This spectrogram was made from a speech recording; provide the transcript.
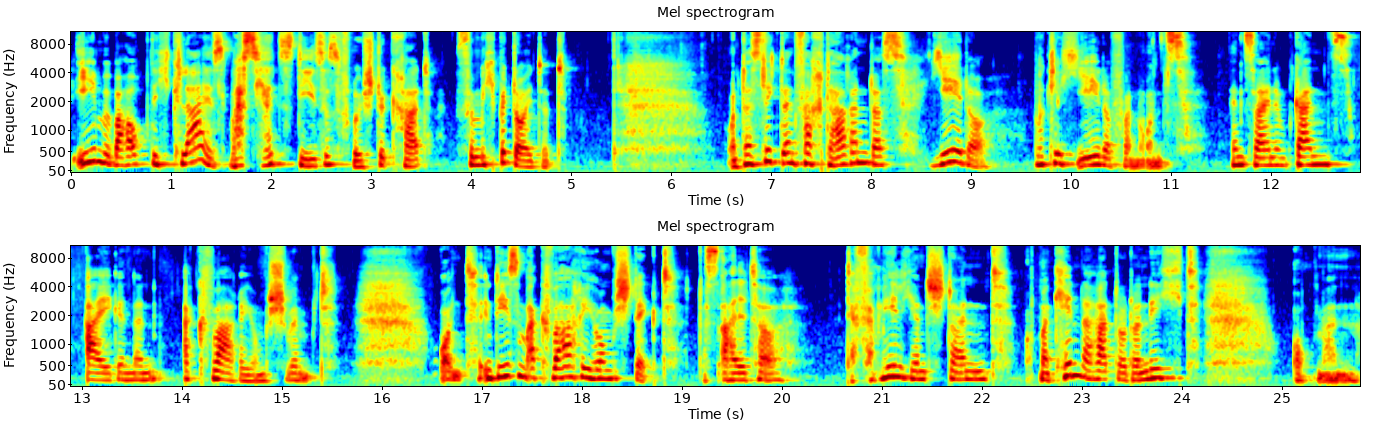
ihm überhaupt nicht klar ist, was jetzt dieses Frühstück gerade für mich bedeutet. Und das liegt einfach daran, dass jeder, wirklich jeder von uns in seinem ganz eigenen Aquarium schwimmt. Und in diesem Aquarium steckt das Alter, der Familienstand, ob man Kinder hat oder nicht, ob man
